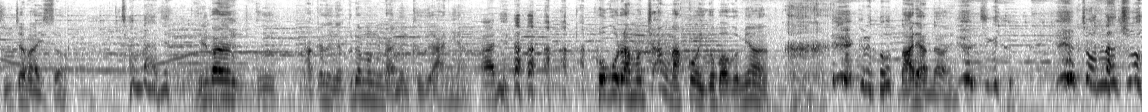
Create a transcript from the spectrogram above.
진짜 맛있어 장난 아니야. 일반 그 밖에서 그냥 끓여 먹는 라면 그거 아니야 아니야. 포고를 한번 쫙 맞고 이거 먹으면 그리고 말이 안 나와 이제. 지금 존나 추워.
